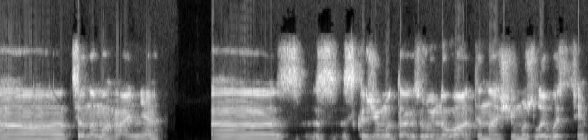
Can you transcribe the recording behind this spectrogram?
е, це намагання, з- з- скажімо так, зруйнувати наші можливості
